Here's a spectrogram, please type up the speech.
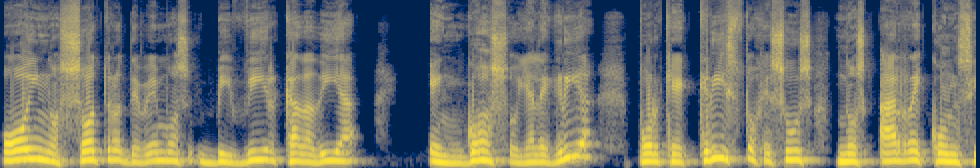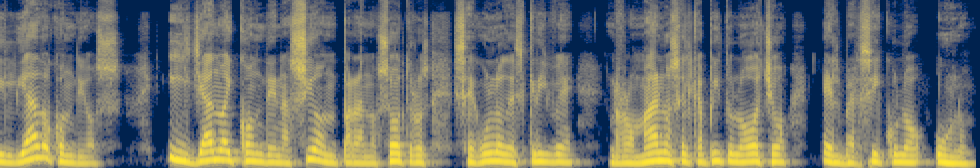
hoy nosotros debemos vivir cada día en gozo y alegría porque Cristo Jesús nos ha reconciliado con Dios y ya no hay condenación para nosotros, según lo describe Romanos el capítulo 8, el versículo 1.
